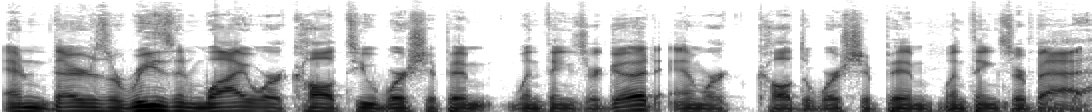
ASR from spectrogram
and there's a reason why we're called to worship Him when things are good, and we're called to worship Him when things are bad.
